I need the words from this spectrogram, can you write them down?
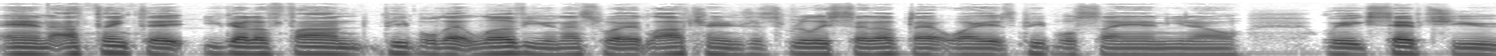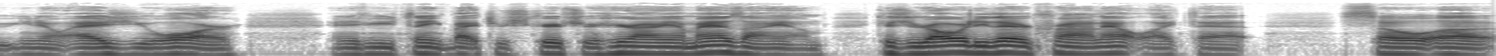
and I think that you got to find people that love you, and that's what Life Changers is really set up that way. It's people saying, you know, we accept you, you know, as you are. And if you think back through Scripture, here I am as I am, because you're already there crying out like that. So uh,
